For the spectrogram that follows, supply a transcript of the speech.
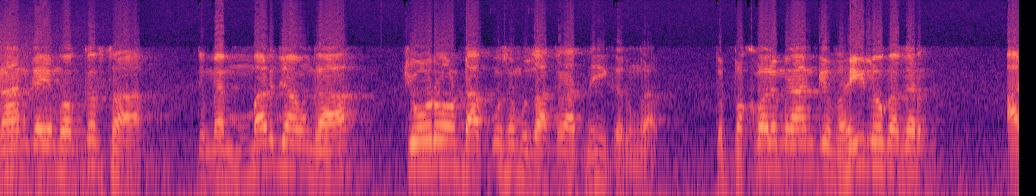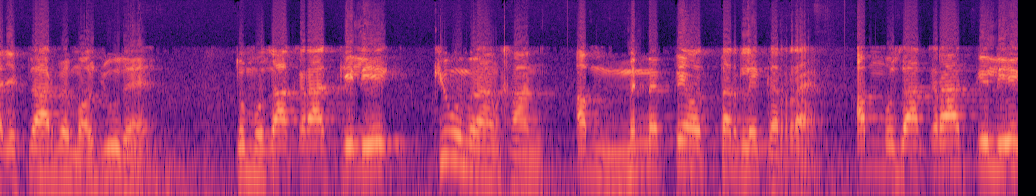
इमरान का ये मौकफ था कि मैं मर जाऊँगा, चोरों और डाकुओं से मुजाकरात नहीं करूँगा। तो बकौल इमरान के वही लोग अगर आज इकतार में मौजूद हैं तो मुजाकरात के लिए क्यों इमरान खान अब मिन्नतें और तरले कर रहा है? अब मुजाकरात के लिए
